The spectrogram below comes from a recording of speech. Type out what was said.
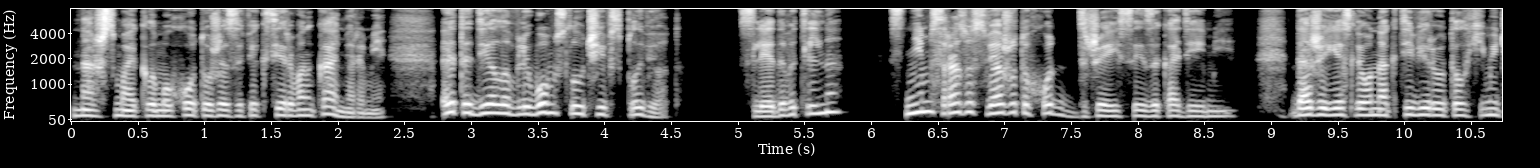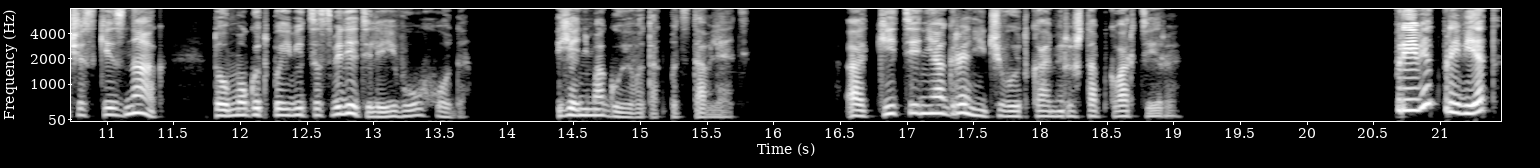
Наш с Майклом уход уже зафиксирован камерами. Это дело в любом случае всплывет. Следовательно, с ним сразу свяжут уход Джейса из Академии. Даже если он активирует алхимический знак, то могут появиться свидетели его ухода. Я не могу его так подставлять. А Китти не ограничивают камеры штаб-квартиры. «Привет, привет!»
